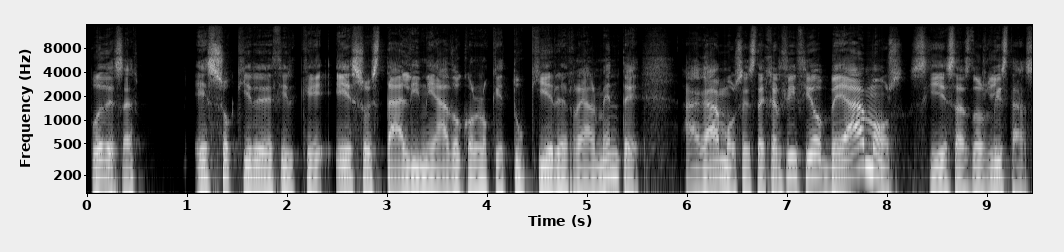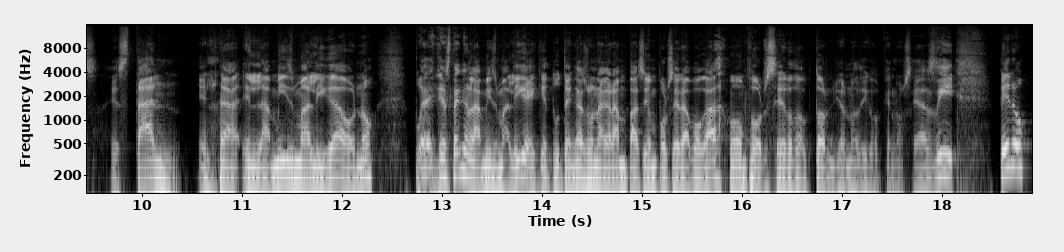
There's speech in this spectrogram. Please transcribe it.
Puede ser. ¿Eso quiere decir que eso está alineado con lo que tú quieres realmente? Hagamos este ejercicio, veamos si esas dos listas están en la, misma liga o no. Puede que estén en la misma liga y que tú tengas una gran pasión por ser abogado o por ser doctor. Yo no digo que no sea así, pero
